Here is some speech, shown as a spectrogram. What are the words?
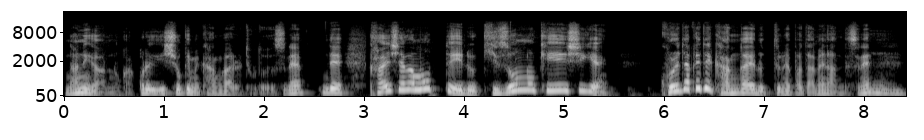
何があるのか。これ一生懸命考えるということですね。で、会社が持っている既存の経営資源、これだけで考えるっていうのはやっぱダメなんですね。うん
